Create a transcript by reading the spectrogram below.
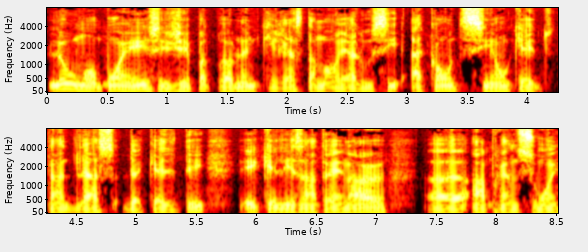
là où mon point est, c'est que j'ai pas de problème qu'il reste à Montréal aussi, à condition qu'il y ait du temps de glace de qualité et que les entraîneurs euh, en prennent soin.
